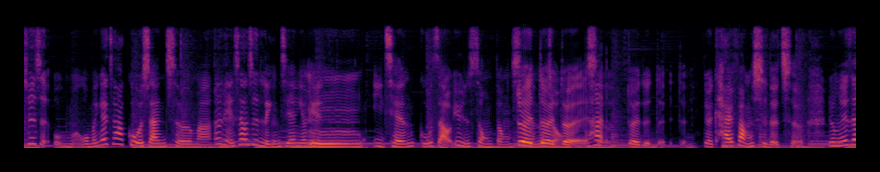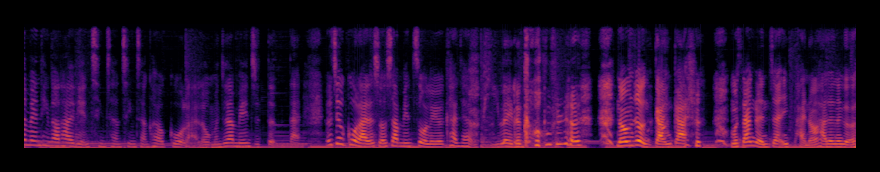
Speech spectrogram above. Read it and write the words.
就是我们我们应该叫它过山车吗？有点像是林间，有点嗯，以前古早运送东西对的那种对对，对对对对，对开放式的车，我们就在那边听到它有点清唱清唱，快要过来了，我们就在那边一直等待。然后就过来的时候，上面坐了一个看起来很疲累的工人，然后我们就很尴尬，就我们三个人站一排，然后他在那个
